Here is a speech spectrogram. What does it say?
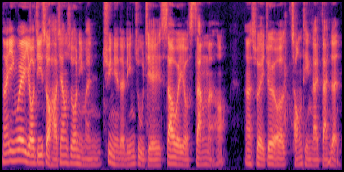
那因为有几手好像说你们去年的林祖杰稍微有伤嘛哈，那所以就由重庭来担任。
